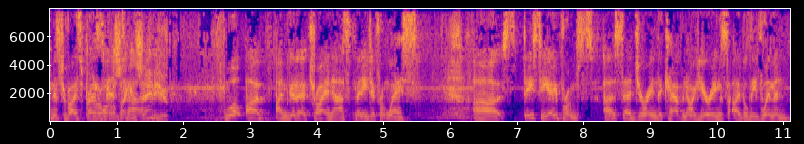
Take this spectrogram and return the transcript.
Mr. Vice President. I don't know what else I can uh, say to you. Well, uh, I'm going to try and ask many different ways. Uh, Stacey Abrams uh, said during the Kavanaugh hearings, I believe women,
